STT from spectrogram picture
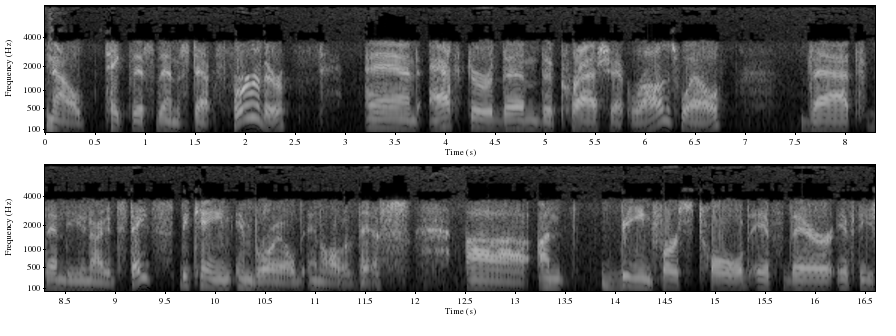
Now, take this then a step further, and after then the crash at Roswell, that then the United States became embroiled in all of this. Uh, being first told if there if these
